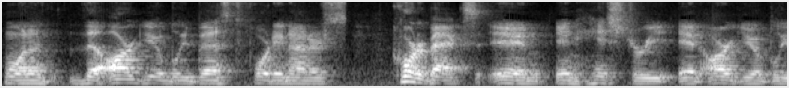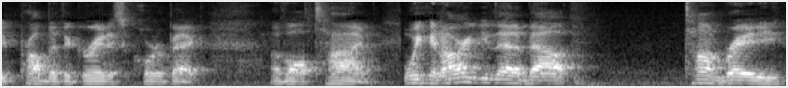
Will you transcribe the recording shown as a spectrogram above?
one of the arguably best 49ers quarterbacks in in history, and arguably probably the greatest quarterback of all time. We can argue that about Tom Brady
